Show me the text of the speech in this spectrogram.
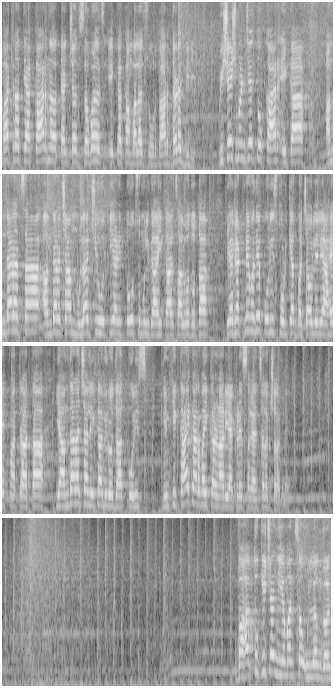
मात्र त्या कारनं त्यांच्या जवळच एका खांबाला जोरदार धडक दिली. विशेष म्हणजे तो कार एका आमदाराचा आमदाराच्या मुलाची होती आणि तोच मुलगा ही कार चालवत होता. या घटनेमध्ये पोलीस थोडक्यात बचावलेले आहेत. मात्र आता या आमदाराच्या लेखाविरोधात पोलीस नेमकी काय कारवाई करणार याकडे सगळ्यांचं लक्ष लागलंय. वाहतुकीच्या नियमांचं उल्लंघन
